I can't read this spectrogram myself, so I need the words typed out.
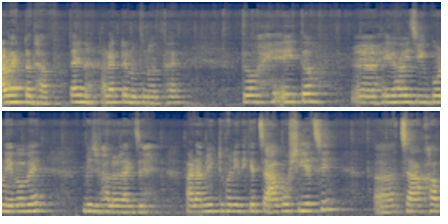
আরও একটা ধাপ, তাই না? আরও একটা নতুন অধ্যায়। তো এই তো এইভাবেই জীবন এগোবে। বেশ ভালো লাগছে। আর আমি একটুখানি এদিকে চা বসিয়েছি। চা খাব।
